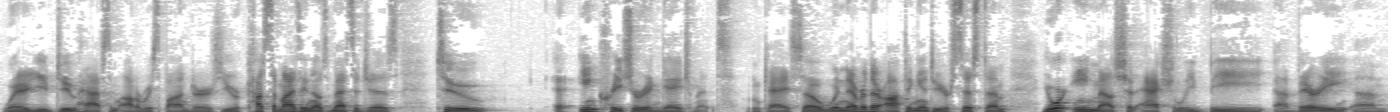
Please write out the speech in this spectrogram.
where you do have some autoresponders, you're customizing those messages to uh, increase your engagement. Okay, so whenever they're opting into your system, your email should actually be uh, very, um,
